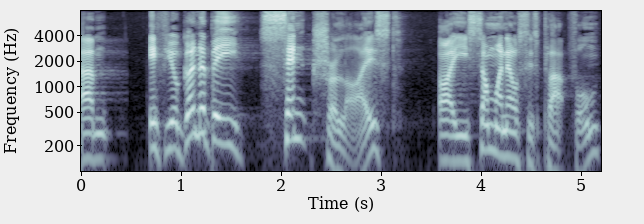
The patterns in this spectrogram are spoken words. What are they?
um, if you're going to be centralized, i.e., someone else's platform,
